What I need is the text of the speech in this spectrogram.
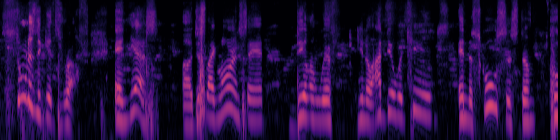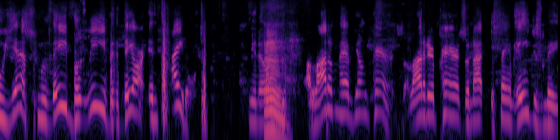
soon as it gets rough. And yes, uh, just like Lauren said, dealing with, you know, I deal with kids in the school system who, yes, who they believe that they are entitled. You know, Mm. a lot of them have young parents. A lot of their parents are not the same age as me,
